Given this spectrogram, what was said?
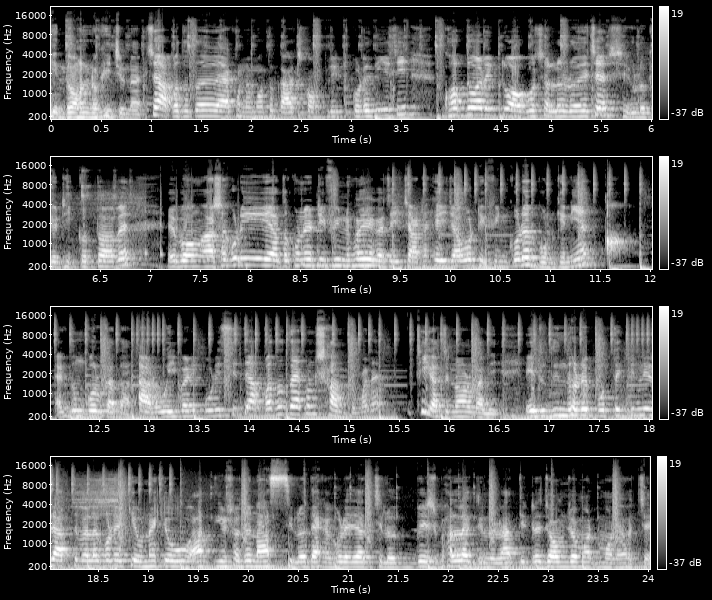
কিন্তু অন্য কিছু না আচ্ছা আপাতত এখনের মতো কাজ কমপ্লিট করে দিয়েছি। ঘর দোয়ার একটু অগোছালো রয়েছে, সেগুলোকে ঠিক করতে হবে। এবং আশা করি এতক্ষণে টিফিন হয়ে গেছে। এই চাটা খেয়ে যাব টিফিন করে বোনকে নিয়ে একদম কলকাতা। আর ওই বাড়ির পরিস্থিতি আপাতত এখন শান্ত মানে ঠিক আছে নর্মালি এই দুদিন ধরে প্রত্যেক দিনই রাত্রেবেলা করে কেউ না কেউ আত্মীয় স্বজন আসছিল, দেখা করে যাচ্ছিল। বেশ ভালো লাগছিল, রাত্রিটা জমজমাট মনে হচ্ছে।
